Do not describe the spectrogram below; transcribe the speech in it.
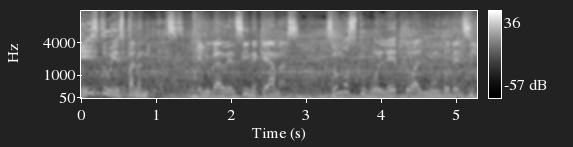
Esto es Palomitas, el lugar del cine que amas. Somos tu boleto al mundo del cine.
